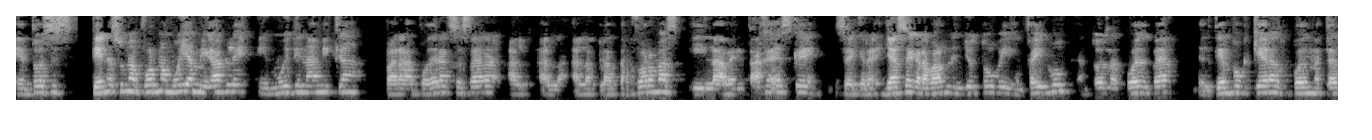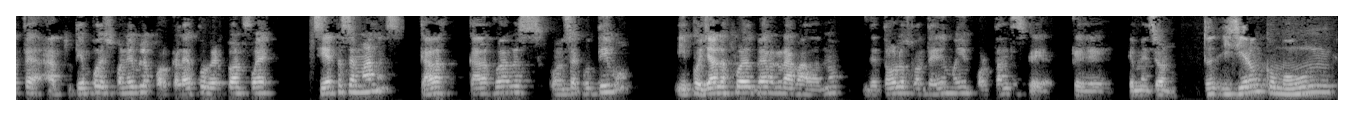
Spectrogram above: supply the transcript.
Entonces tienes una forma muy amigable y muy dinámica para poder accesar a, las plataformas y la ventaja es que se, ya se grabaron en YouTube y en Facebook, entonces las puedes ver el tiempo que quieras, puedes meterte a tu tiempo disponible porque la expo virtual fue siete semanas, cada, cada jueves consecutivo, y pues ya las puedes ver grabadas, ¿no? De todos los contenidos muy importantes que, que, que menciono. Entonces, hicieron como un,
